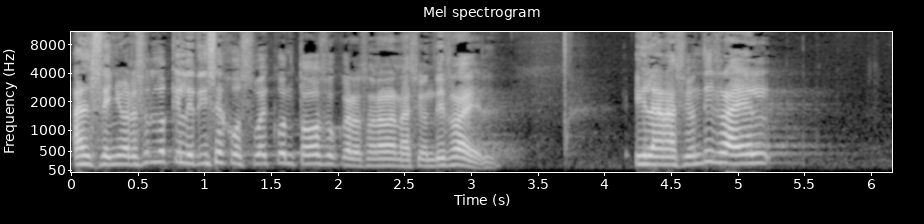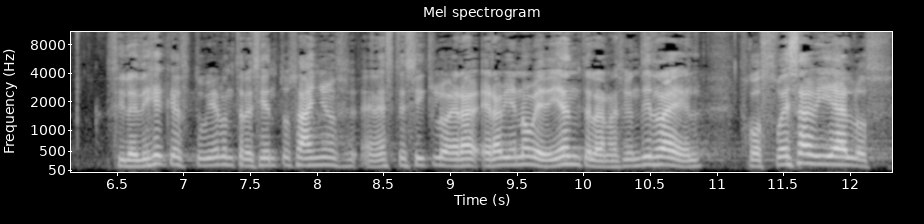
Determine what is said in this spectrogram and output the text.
al Señor. Eso es lo que le dice Josué con todo su corazón a la nación de Israel. Y la nación de Israel, si le dije que estuvieron 300 años en este ciclo, era, era bien obediente la nación de Israel. Josué sabía los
